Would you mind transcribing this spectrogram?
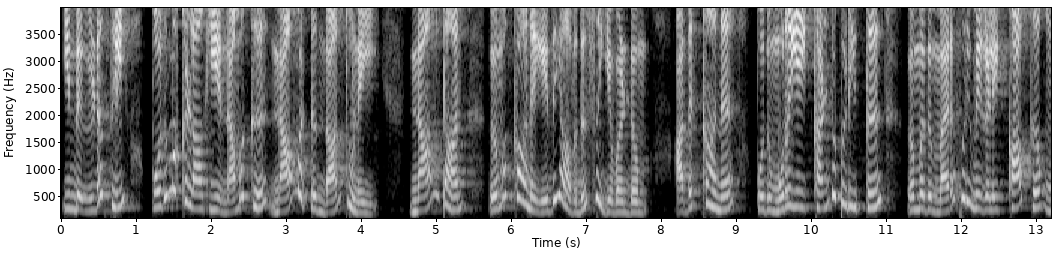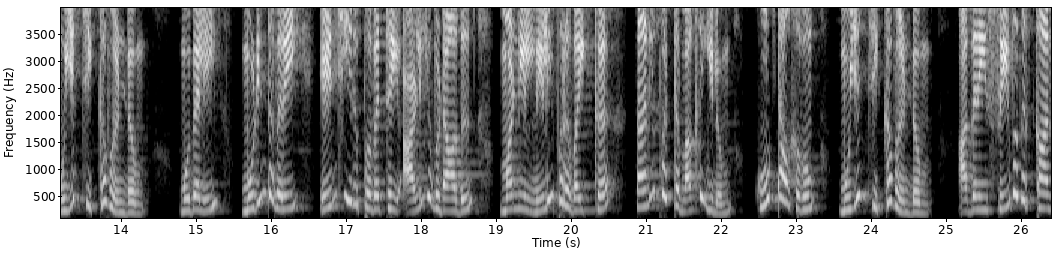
இந்த இடத்தில் பொதுமக்களாகிய நமக்கு நாம் மட்டும்தான் துணை. நாம் தான் எமக்கான எதையாவது செய்ய வேண்டும். அதற்கான பொது முறையை கண்டுபிடித்து எமது மரபுரிமைகளை காக்க முயற்சிக்க வேண்டும். முதலில் முடிந்தவரை எஞ்சியிருப்பவற்றை அழிய விடாது மண்ணில் நிலைபெற வைக்க தனிப்பட்ட வகையிலும் கூட்டாகவும் முயற்சிக்க வேண்டும். அதனை செய்வதற்கான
